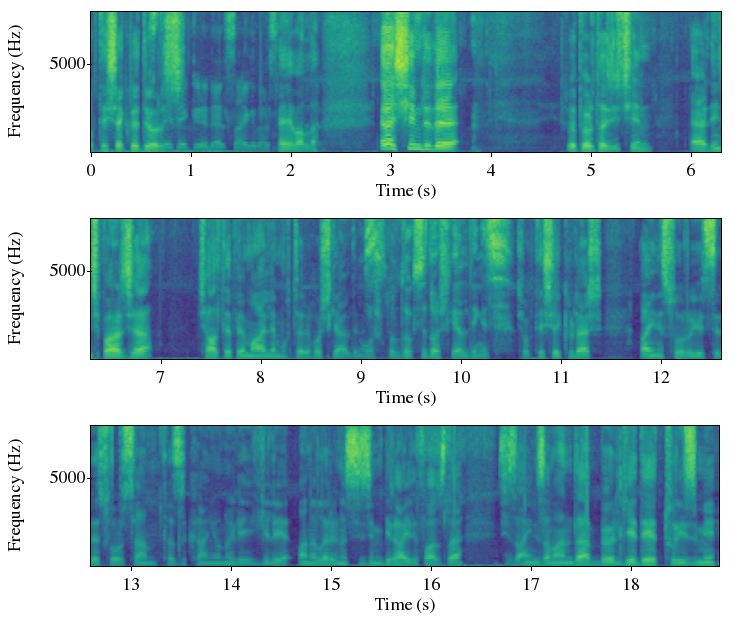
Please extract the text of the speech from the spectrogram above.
Çok teşekkür ediyoruz. Teşekkür ederiz. Saygılar. sunuyoruz. Eyvallah. Evet şimdi de röportaj için Erdinç Barca, Çaltepe Mahalle Muhtarı. Hoş geldiniz. Hoş bulduk. Siz de hoş geldiniz. Çok teşekkürler. Aynı soruyu size de sorsam Tazı Kanyonu ile ilgili anılarınız sizin bir hayli fazla. Siz aynı zamanda bölgede turizmi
